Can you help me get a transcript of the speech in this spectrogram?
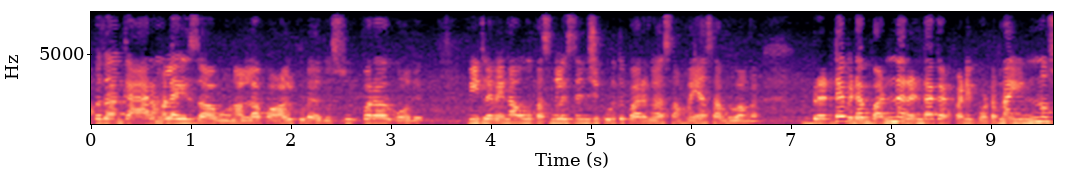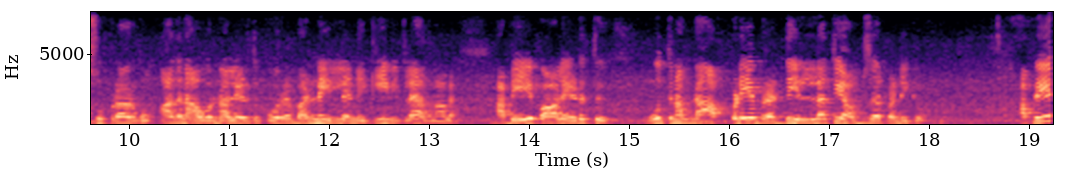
அப்போ தான் கேரமலைஸ் ஆகும். நல்லா பால் கூட அது சூப்பராக இருக்கும் அது. வீட்டில் வேணால் அவங்க பசங்களுக்கு செஞ்சு கொடுத்து பாருங்கள் செம்மையாக சாப்பிடுவாங்க. ப்ரெட்டை விட பன்னை ரெண்டாக கட் பண்ணி போட்டோம்னா இன்னும் சூப்பராக இருக்கும். அதை நான் ஒரு நாள் எடுத்து போடுறேன். பன்னு இல்லை இன்றைக்கி வீட்டில் அதனால். அப்படியே பாலை எடுத்து ஊற்றுனோம்னா அப்படியே ப்ரெட்டு எல்லாத்தையும் அப்சர்வ் பண்ணிக்கும். அப்படியே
